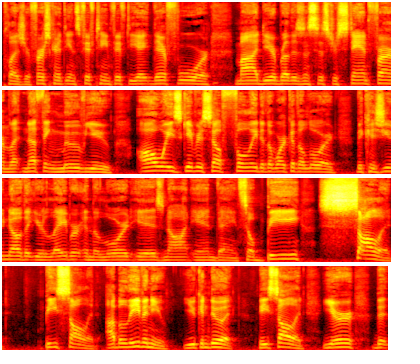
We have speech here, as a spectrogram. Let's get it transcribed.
pleasure. 1 Corinthians 15 58. Therefore, my dear brothers and sisters, stand firm. Let nothing move you. Always give yourself fully to the work of the Lord because you know that your labor in the Lord is not in vain. So be solid. Be solid. I believe in you. You can do it. Be solid. Your the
